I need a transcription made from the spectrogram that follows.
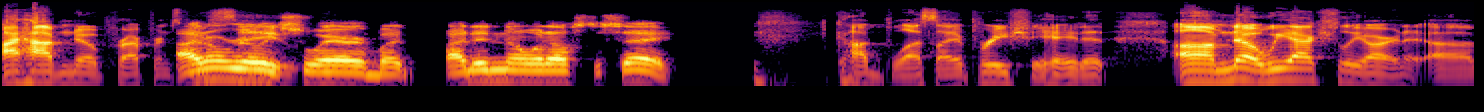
I have no preference. I don't really swear, but I didn't know what else to say. God bless. I appreciate it. Um, no, we actually are. Uh,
